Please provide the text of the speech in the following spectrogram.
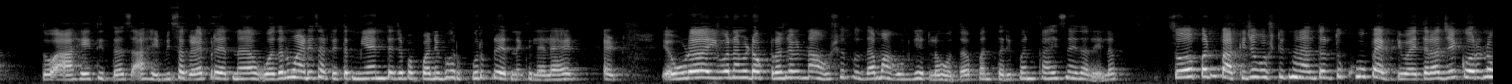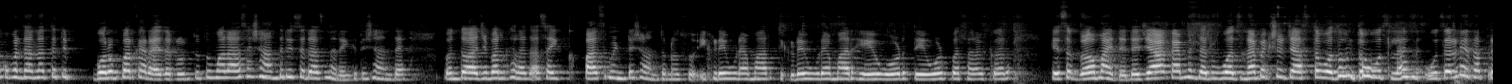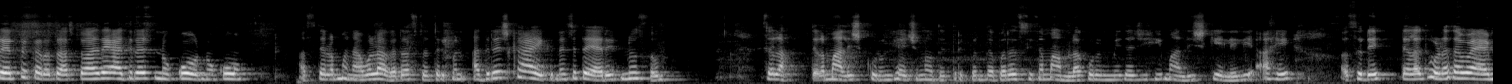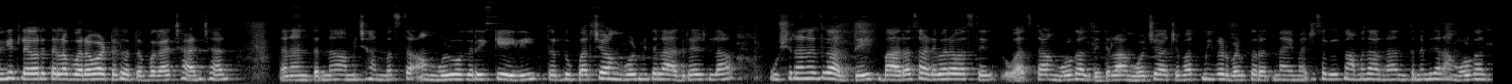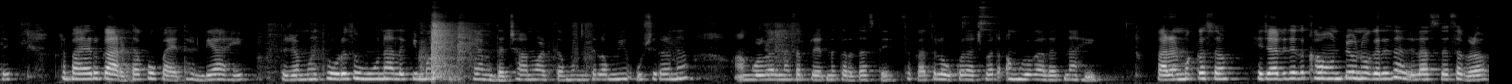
तो आहे तिथंच आहे. मी सगळे प्रयत्न वजन वाढीसाठी तर मी आणि त्याच्या पप्पाने भरपूर प्रयत्न केलेले आहेत. ॲट एवढं इवन आम्ही डॉक्टरांच्याकडनं औषधसुद्धा मागून घेतलं होतं पण तरी पण काहीच नाही झालेलं. सो पण बाकीच्या गोष्टीत म्हणाल तर तो खूप ॲक्टिव्ह आहे. त्याला जे करू नको म्हणताना त्यांना तर ते बरोबर करायचं तो तुम्हाला असं शांत दिसत असणार आहे किती शांत आहे. पण तो अजिबात घरात असा एक पाच मिनटं शांत नसतो. इकडे उड्या मार तिकडे उड्या मार हे ओढ ते ओढ पसारा कर. हे सगळं माहीत आहे. त्याच्या काय म्हणतात वजनापेक्षा जास्त वजन तो उचला उचलण्याचा प्रयत्न करत असतो. अरे आदिराज नको नको. असं त्याला म्हणावं लागत असतं तरी पण आदिराज काय ऐकण्याच्या तयारीत नसतो. चला त्याला मालिश करून घ्यायची नव्हते तरी पण जबरदस्तीचा मामला करून मी त्याची ही मालिश केलेली आहे. असू दे. त्याला थोडासा व्यायाम घेतल्यावर त्याला बरं वाटत होतं. बघा छान छान. त्यानंतरनं आम्ही छान मस्त आंघोळ वगैरे केली. तर दुपारची आंघोळ मी त्याला आद्राजला उशिरानंच घालते. बारा साडेबारा वाजते वाजता आंघोळ घालते. त्याला आंघोळची अजिबात मी गडबड करत नाही. माझी सगळी कामं झाल्यानंतर मी त्याला आंघोळ घालते. तर बाहेर गारठा खूप आहे थंडी आहे. त्याच्यामुळे थोडंसं ऊन आलं की मग काय म्हणतात छान वाटतं. म्हणून त्याला मी उशिरानं आंघोळ घालण्याचा प्रयत्न करत असते. सकाळचं लवकर अजिबात आंघोळ घालत नाही. कारण मग कसं ह्याच्या आधी त्याचं खाऊन पिऊन वगैरे झालेलं असतं सगळं.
